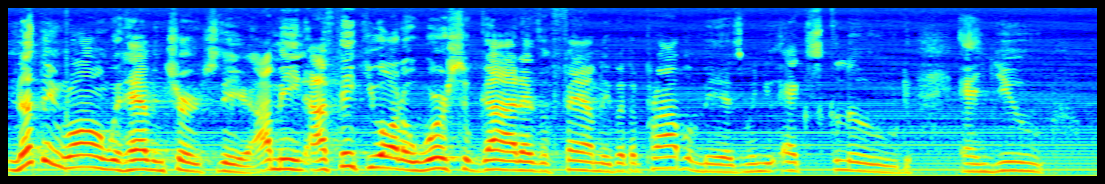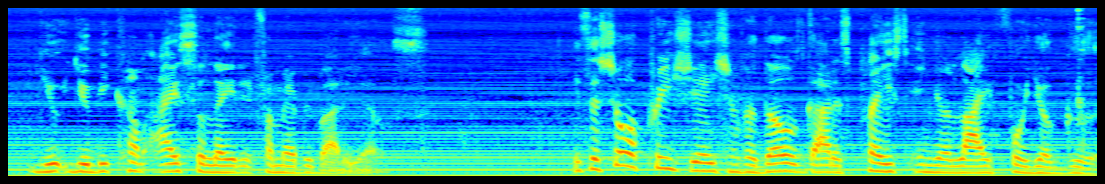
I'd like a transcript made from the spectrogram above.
nothing wrong with having church there. I mean, I think you ought to worship God as a family, but the problem is when you exclude and you you you become isolated from everybody else. It's a show appreciation for those God has placed in your life for your good.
